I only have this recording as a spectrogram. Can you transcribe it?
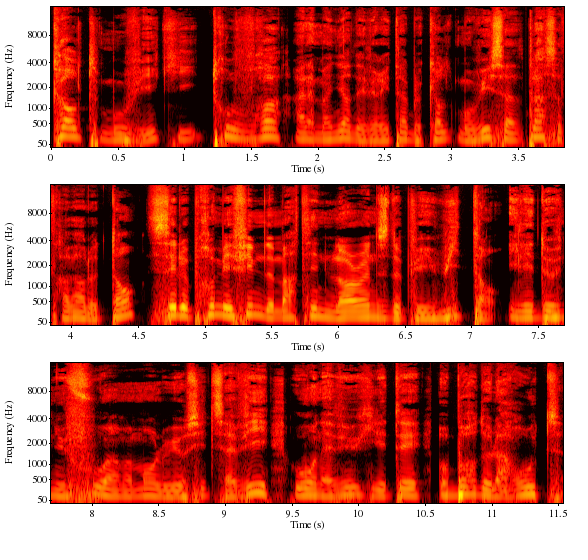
cult movie qui trouvera à la manière des véritables cult movies sa place à travers le temps. C'est le premier film de Martin Lawrence depuis 8 ans. Il est devenu fou à un moment lui aussi de sa vie où on a vu qu'il était au bord de la route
